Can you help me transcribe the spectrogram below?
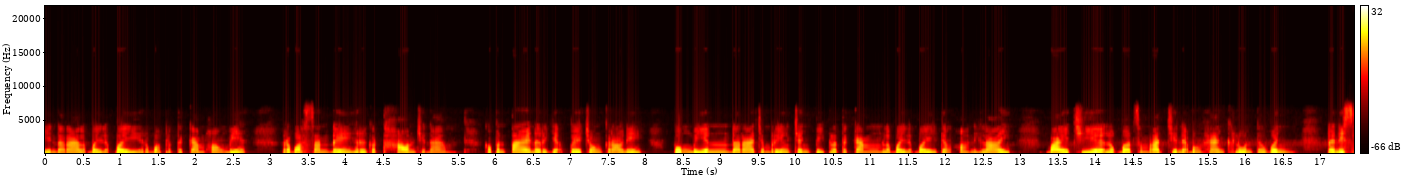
មានតារាល្បីល្បីរបស់ព្រឹត្តិកម្មហងមាសរបស់ Sunday ឬក៏ Town ជាដើមក៏ប៉ុន្តែនៅរយៈពេលចុងក្រោយនេះពុំមានតារាចម្រៀងចេញពីផលិតកម្មល្បីៗទាំងអស់នេះឡើយ បែជាលោកបឺតសម្រាប់ជាអ្នកបង្ហាញខ្លួនទៅវិញ ដែលនេះស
